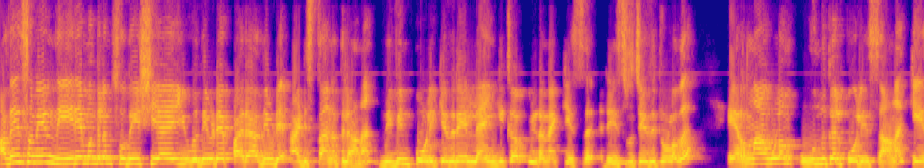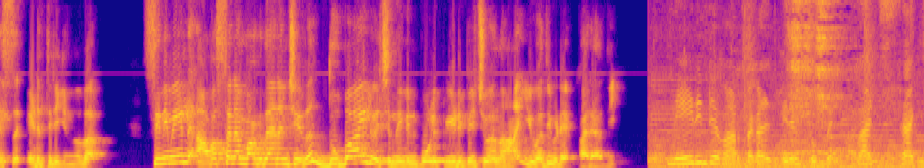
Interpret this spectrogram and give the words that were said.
അതേസമയം നേര്യമംഗലം സ്വദേശിയായ യുവതിയുടെ പരാതിയുടെ അടിസ്ഥാനത്തിലാണ് നിവിൻ പോളിക്കെതിരെ ലൈംഗിക പീഡന കേസ് രജിസ്റ്റർ ചെയ്തിട്ടുള്ളത്. എറണാകുളം ഊന്നുകൽ പോലീസാണ് കേസ് എടുത്തിരിക്കുന്നത്. സിനിമയിൽ അവസരം വാഗ്ദാനം ചെയ്ത് ദുബായിൽ വെച്ച് നിവിൻ പോളി പീഡിപ്പിച്ചു എന്നാണ് യുവതിയുടെ പരാതി. നേരിന്റെ വാർത്തകൾ വിരൽത്തുമ്പിൽ വാട്സ് സാഗ്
